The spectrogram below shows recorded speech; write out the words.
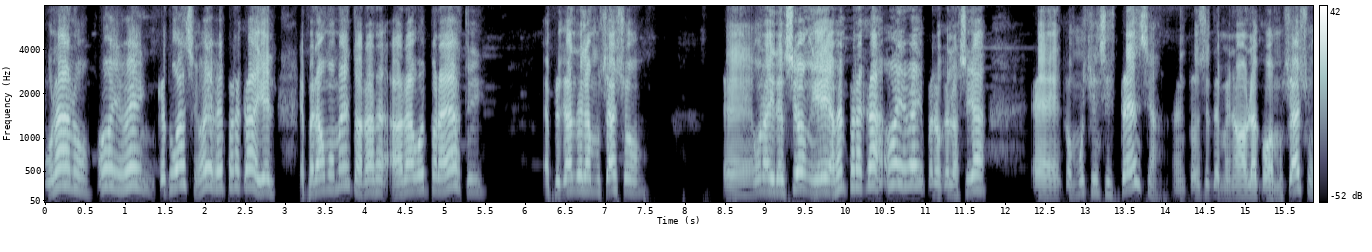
fulano, oye, ven, ¿qué tú haces? Oye, ven para acá. Y él, espera un momento, ahora, voy para allá, estoy explicándole al muchacho eh, una dirección y ella, ven para acá, oye, ven, pero que lo hacía eh, con mucha insistencia. Entonces terminó a hablar con el muchacho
